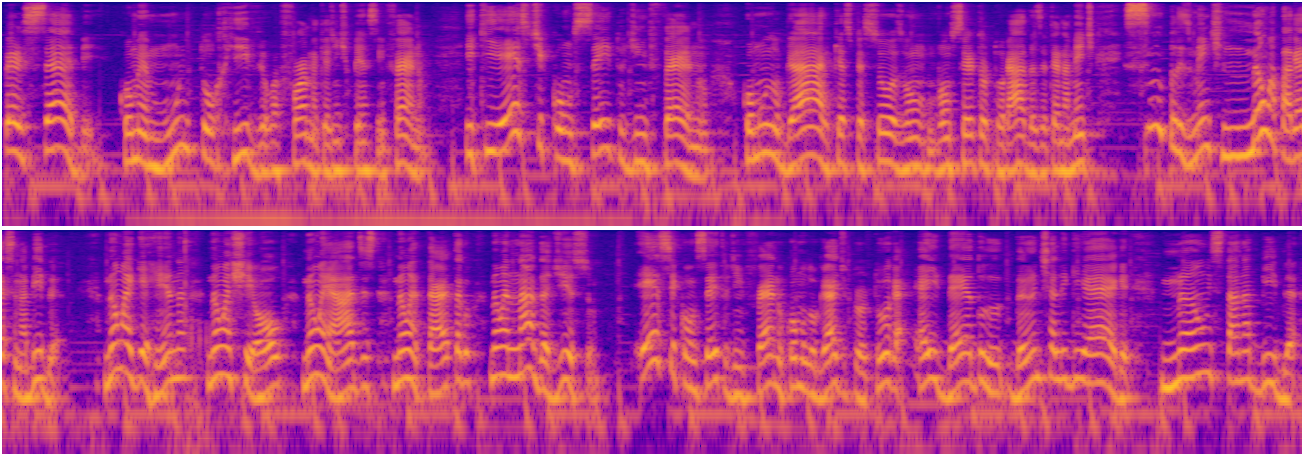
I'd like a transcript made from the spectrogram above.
Percebe como é muito horrível a forma que a gente pensa em inferno? E que este conceito de inferno, como um lugar que as pessoas vão, vão ser torturadas eternamente, simplesmente não aparece na Bíblia? Não é Guerrena, não é Sheol, não é Hades, não é Tártaro, não é nada disso. Esse conceito de inferno como lugar de tortura é ideia do Dante Alighieri. Não está na Bíblia,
